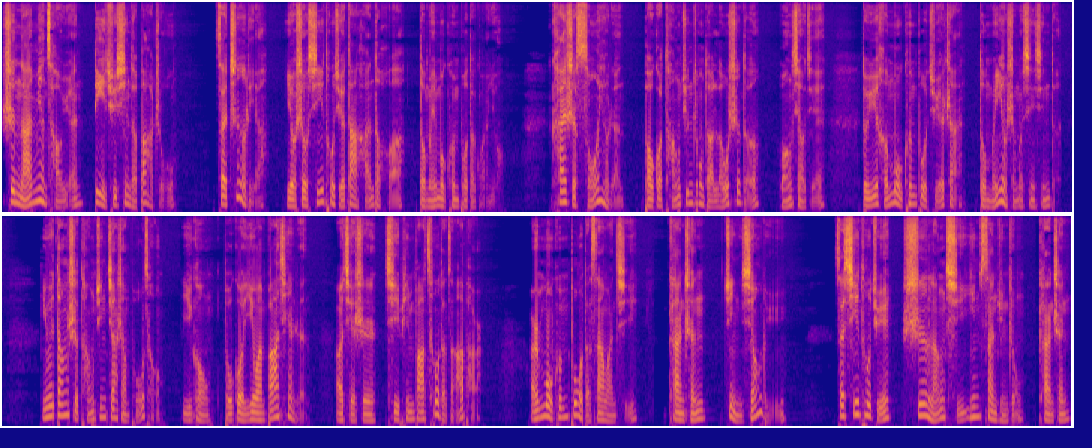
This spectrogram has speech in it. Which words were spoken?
是南面草原地区性的霸主。在这里啊，有受西突厥大汗的话，都没木昆部的管用。开始，所有人。包括唐军中的娄师德、王孝杰，对于和木昆部决战都没有什么信心的，因为当时唐军加上仆从，一共不过一万八千人，而且是七拼八凑的杂牌而木昆部的三万骑堪称劲枭旅，在西突厥施琅骑英三军中堪称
